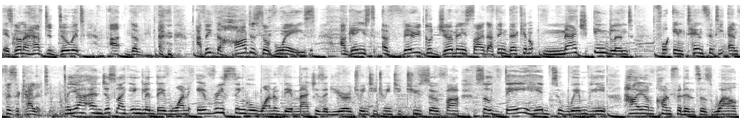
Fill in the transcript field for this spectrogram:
is going to have to do it at the, I think, the hardest of ways against a very good Germany side. I think that can match England for intensity and physicality. Yeah, and just like England, they've won every single one of their matches at Euro 2022 so far. So they head to Wembley high on confidence as well,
